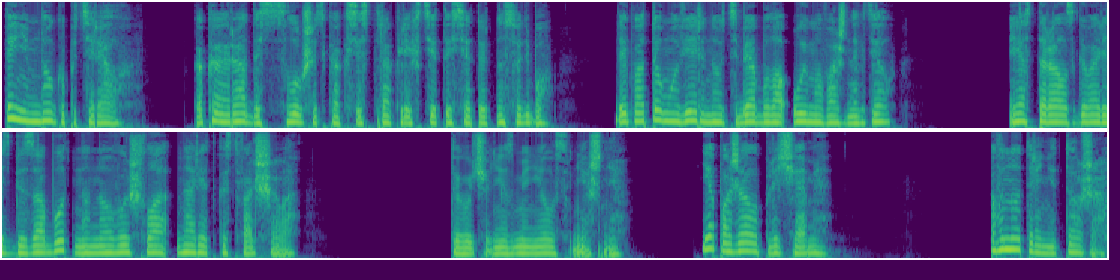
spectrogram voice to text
Ты немного потерял. Какая радость слушать, как сестра кряхтит и сетует на судьбу. Да и потом, уверена, у тебя была уйма важных дел. Я старалась говорить беззаботно, но вышла на редкость фальшиво. Ты очень изменилась внешне. Я пожала плечами. Внутренне тоже.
